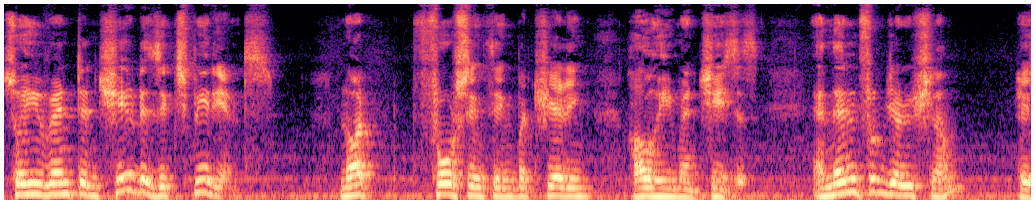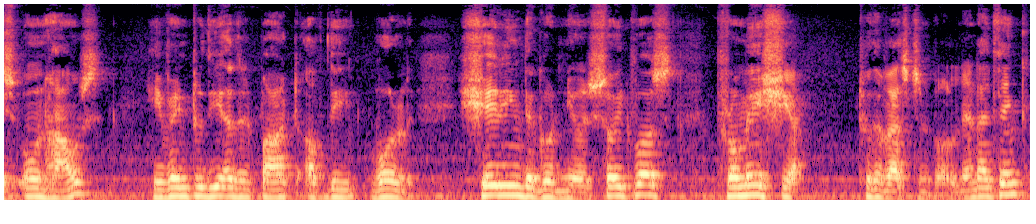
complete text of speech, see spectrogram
So he went and shared his experience, not forcing thing, but sharing how he met Jesus. And then from Jerusalem, his own house, he went to the other part of the world sharing the good news. So it was from Asia to the Western world. And I think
